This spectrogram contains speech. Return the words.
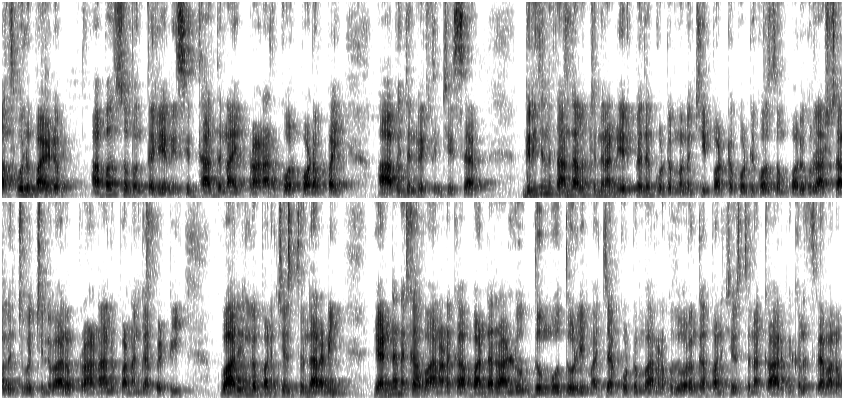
అసువులు బాయడం అభంశుభం తెలియని సిద్ధార్థ నాయక్ ప్రాణాలు కోల్పోవడంపై ఆవేదన వ్యక్తం చేశారు. గిరిజన తాండాలకు చెందిన నిరుపేద కుటుంబం నుంచి పట్టుకోటి కోసం పొరుగు రాష్ట్రాల నుంచి వచ్చిన వారు ప్రాణాలు పణంగా పెట్టి క్వారీల్లో పనిచేస్తున్నారని ఎండనక వాననక బండరాళ్ళు దుమ్ము తొలి మధ్య కుటుంబాలకు దూరంగా పనిచేస్తున్న కార్మికుల శ్రమను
